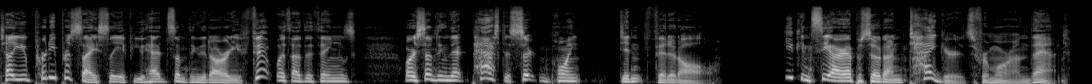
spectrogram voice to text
tell you pretty precisely if you had something that already fit with other things, or something that past a certain point didn't fit at all. You can see our episode on tigers for more on that.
